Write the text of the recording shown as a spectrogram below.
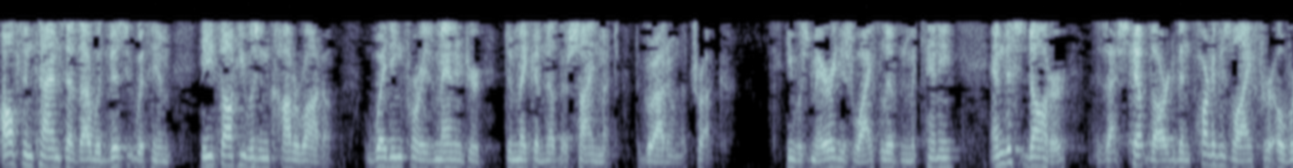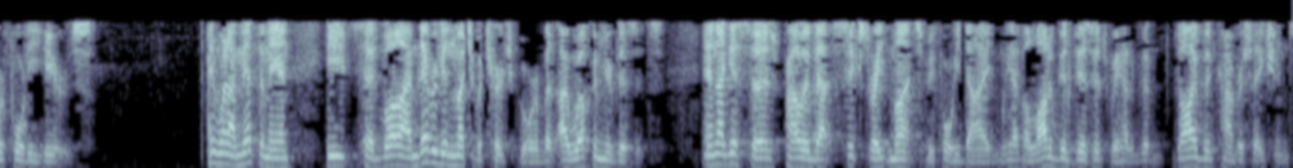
oftentimes as I would visit with him, he thought he was in Colorado, waiting for his manager to make another assignment to go out on the truck. He was married, his wife lived in McKinney, and this daughter, as a stepdaughter, had been part of his life for over 40 years. And when I met the man, he said, well, I've never been much of a churchgoer, but I welcome your visits. And I guess uh, it was probably about six or eight months before he died. We had a lot of good visits. We had a good, a lot of good conversations.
